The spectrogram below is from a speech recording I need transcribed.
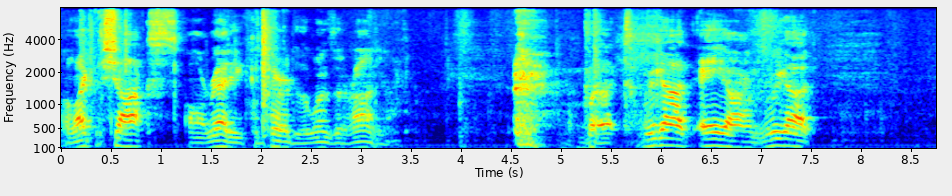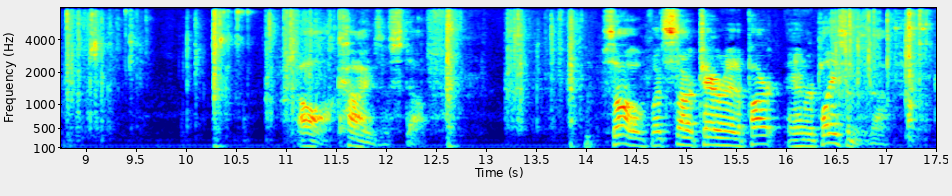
I like the shocks already compared to the ones that are on here. but we got A-arms. We got all kinds of stuff. So let's start tearing it apart and replacing stuff.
